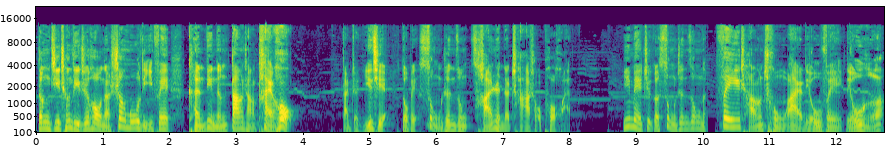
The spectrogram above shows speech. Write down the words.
登基称帝之后呢，生母李妃肯定能当上太后。但这一切都被宋真宗残忍的插手破坏，因为这个宋真宗呢，非常宠爱刘妃刘娥。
